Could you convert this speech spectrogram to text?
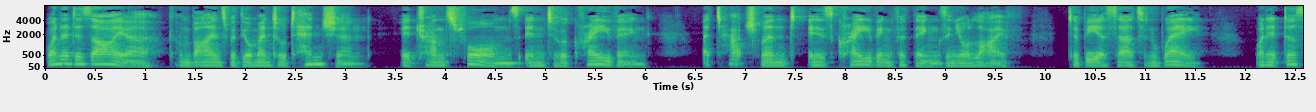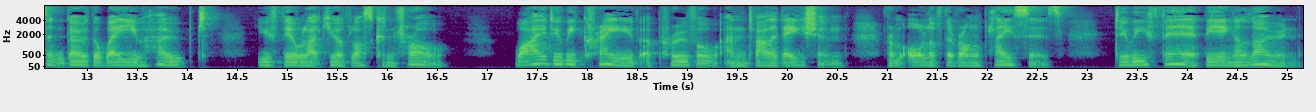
When a desire combines with your mental tension, it transforms into a craving. Attachment is craving for things in your life to be a certain way. When it doesn't go the way you hoped, you feel like you have lost control. Why do we crave approval and validation from all of the wrong places? Do we fear being alone?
